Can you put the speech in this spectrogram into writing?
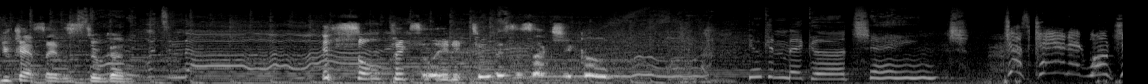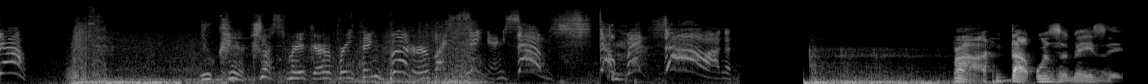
You can't say this is too good. It's so pixelated too. This is actually good. You can make a change. Just can it, won't ya? You can't just make everything better by singing some stupid song! Ah, that was amazing.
